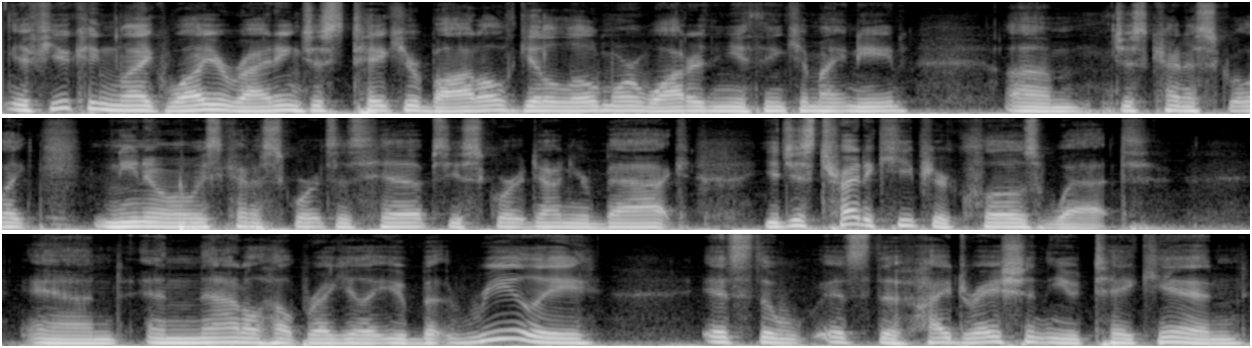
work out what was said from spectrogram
if you can, like, while you're riding, just take your bottle, get a little more water than you think you might need. Um, just kind of squirt like Nino always kind of squirts his hips. You squirt down your back. You just try to keep your clothes wet, and and that'll help regulate you. But really, it's the it's the hydration that you take in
